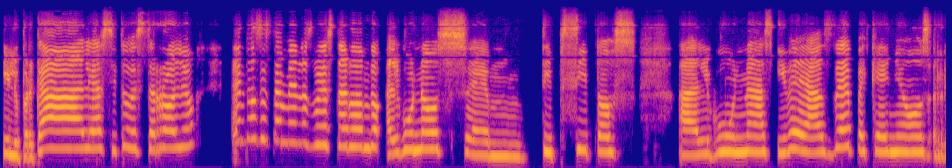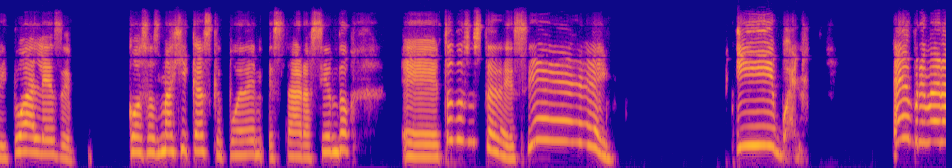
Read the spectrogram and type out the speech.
y Lupercalias y todo este rollo. Entonces también les voy a estar dando algunos em, tipsitos, algunas ideas de pequeños rituales, de cosas mágicas que pueden estar haciendo eh, todos ustedes. ¡Yay! Y bueno, en primera,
